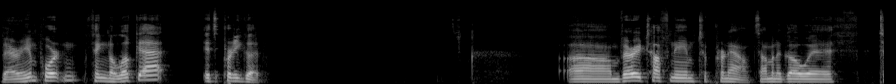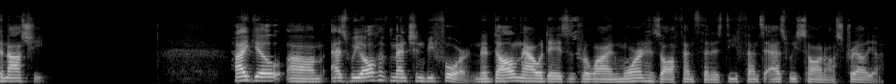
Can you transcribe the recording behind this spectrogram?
very important thing to look at. It's pretty good. Um, very tough name to pronounce. I'm gonna go with Tanashi. Hi, Gil. Um, as we all have mentioned before, Nadal nowadays is relying more on his offense than his defense, as we saw in Australia.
